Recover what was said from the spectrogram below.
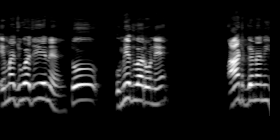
એમાં જોવા જઈએ ને, તો ઉમેદવારોને આઠ ગણાની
